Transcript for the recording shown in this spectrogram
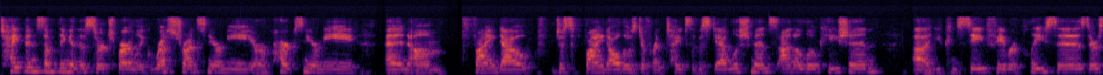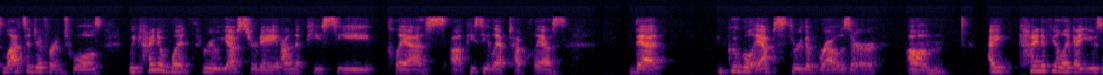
type in something in the search bar like restaurants near me or parks near me and um, find out, just find all those different types of establishments on a location. Uh, you can save favorite places. There's lots of different tools we kind of went through yesterday on the PC class, uh, PC laptop class, that Google Apps through the browser. Um, I kind of feel like I use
